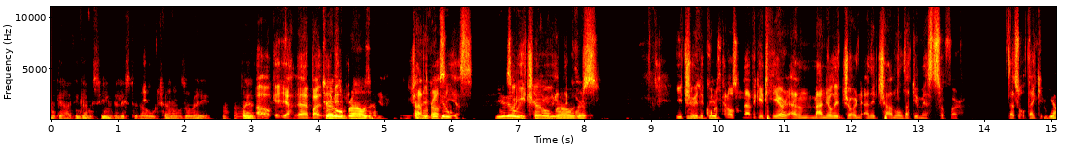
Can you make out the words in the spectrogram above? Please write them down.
Okay, I think I'm seeing the list of the whole channels already. Oh, yeah. oh okay, yeah. Uh, but channel maybe, browser. Channel browser, go, yes. You go so each channel browser. Course, each of you in the course can also navigate here and manually join any channel that you missed so far. That's all. Thank you. Yeah.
